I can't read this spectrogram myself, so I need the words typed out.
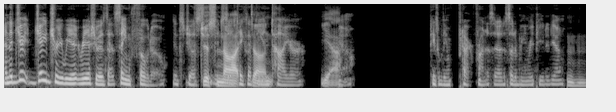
And the J- Jade Tree re- reissue is that same photo. It's just Just it still not takes up the done. entire. Yeah. Yeah. Takes up the entire front instead instead of being repeated. Yeah. hmm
